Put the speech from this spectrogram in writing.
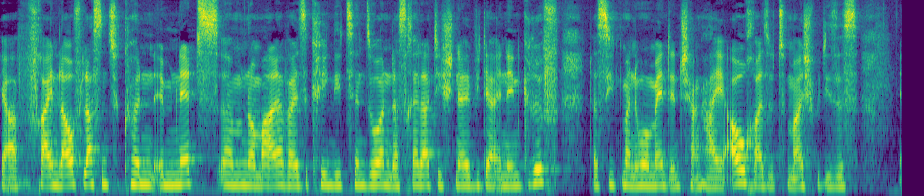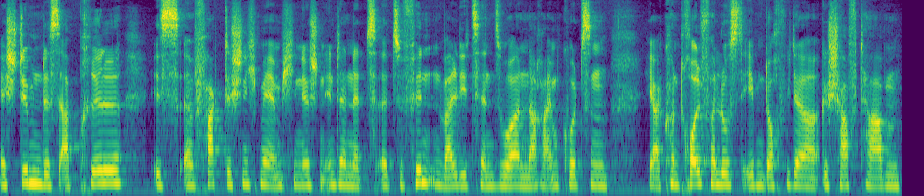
ja, freien Lauf lassen zu können im Netz. Ähm, normalerweise kriegen die Zensoren das relativ schnell wieder in den Griff. Das sieht man im Moment in Shanghai auch. Also zum Beispiel dieses Stimmen des April ist äh, faktisch nicht mehr im chinesischen Internet äh, zu finden, weil die Zensoren nach einem kurzen ja, Kontrollverlust eben doch wieder geschafft haben,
